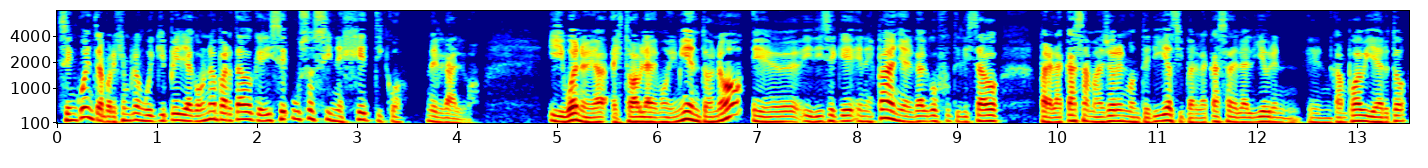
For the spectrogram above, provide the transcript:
se encuentra, por ejemplo, en Wikipedia con un apartado que dice uso cinegético del galgo. Y bueno, esto habla de movimiento, ¿no? Eh, y dice que en España el galgo fue utilizado para la caza mayor en Monterías y para la caza de la liebre en, en campo abierto,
